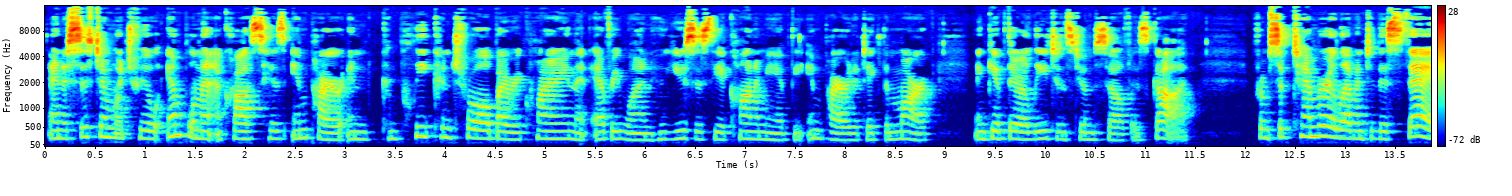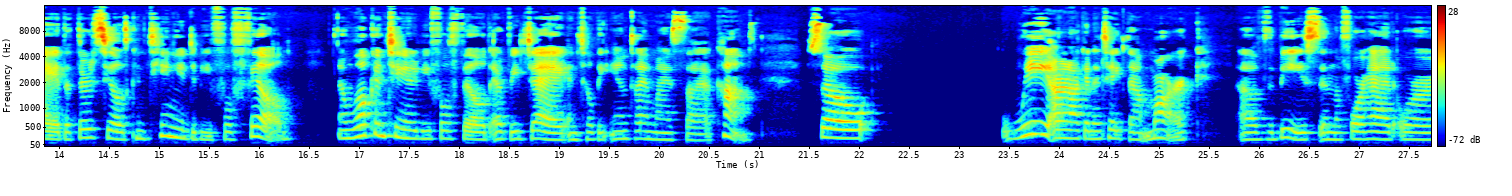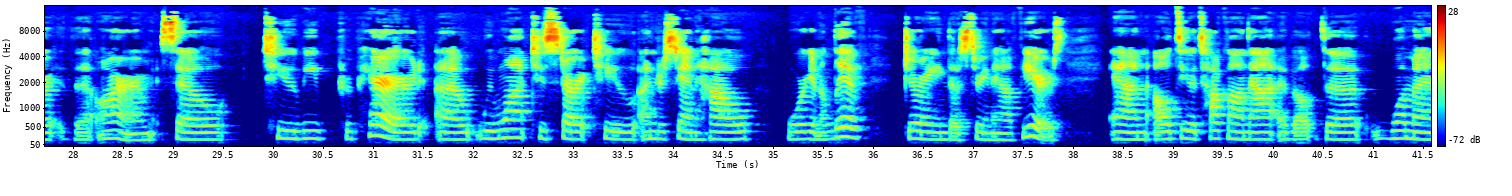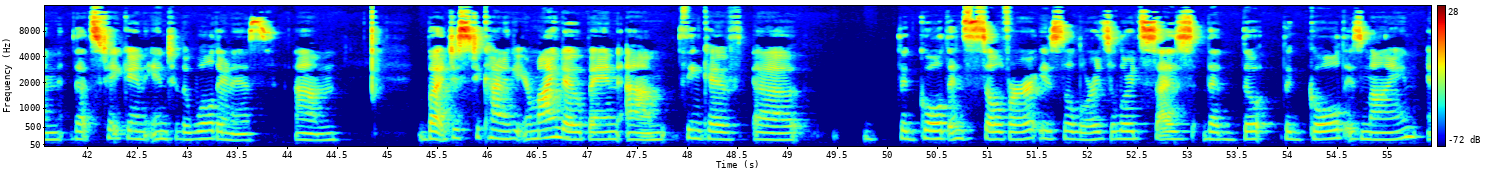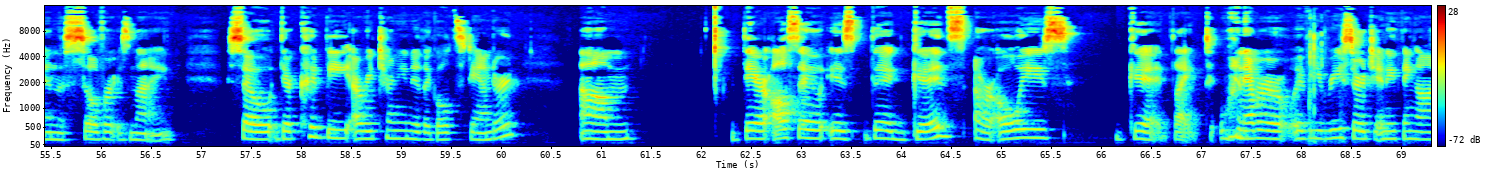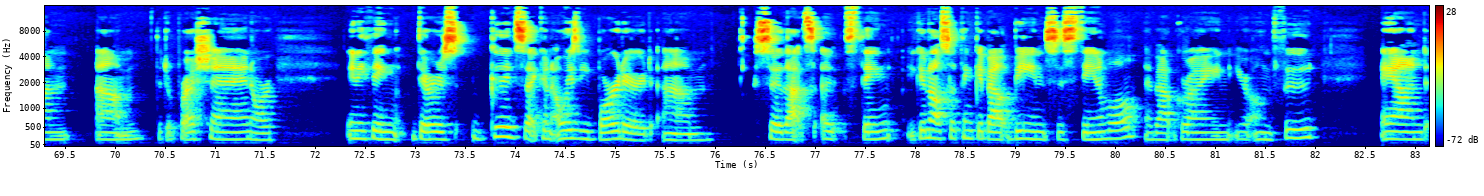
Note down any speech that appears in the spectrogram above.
and a system which he will implement across his empire in complete control by requiring that everyone who uses the economy of the empire to take the mark and give their allegiance to himself as God. From September 11 to this day, the third seal has continued to be fulfilled and will continue to be fulfilled every day until the anti Messiah comes. So we are not going to take that mark of the beast in the forehead or the arm. So to be prepared, uh, we want to start to understand how we're going to live during those three and a half years. And I'll do a talk on that about the woman that's taken into the wilderness. Um, but just to kind of get your mind open, um, think of uh, the gold and silver is the Lord's. The Lord says that the, the gold is mine and the silver is mine. So there could be a returning to the gold standard. Um, there also is the goods are always good. Like whenever, if you research anything on um, the depression or anything. There's goods that can always be bartered. Um, so that's a thing. You can also think about being sustainable, about growing your own food. And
